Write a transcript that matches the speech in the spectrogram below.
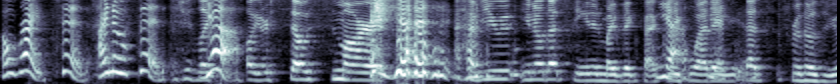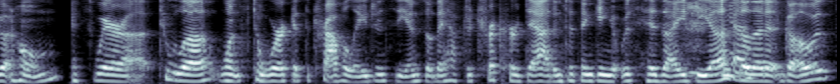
Oh right, Sid. I know Sid. And she's like, yeah. "Oh, you're so smart." Have you, you know, that scene in My Big Fat Greek yes, Wedding? Yes, yes. That's for those of you at home. It's where uh, Tula wants to work at the travel agency, and so they have to trick her dad into thinking it was his idea, so that it goes.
